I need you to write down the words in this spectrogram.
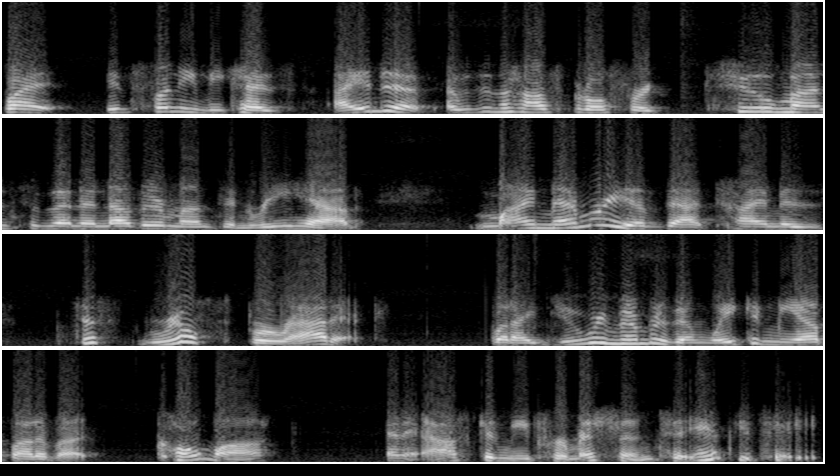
But it's funny because I ended up, I was in the hospital for two months and then another month in rehab. My memory of that time is just real sporadic. But I do remember them waking me up out of a coma and asking me permission to amputate.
